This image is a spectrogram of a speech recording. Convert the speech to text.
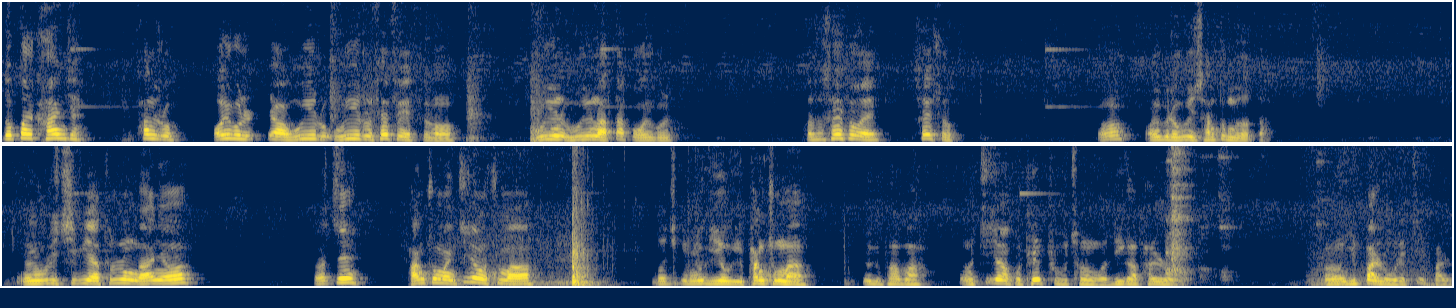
너 빨리 가 이제. 산으로. 얼굴 야 우유로 우유로 세수했어 너. 우유 우유나 닦고 얼굴. 가서 세수해 세수. 어? 얼굴에 우유 잔뜩 묻었다. 여기 우리 집이야 들어오는 거 아니야? 알았지? 방충망 찢어놓지 마. 너 지금 여기 여기 방충망 여기 봐봐. 어, 찢어갖고 테이프 붙여놓은 거 네가 발로. 어 이빨로 그랬지 이빨로.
